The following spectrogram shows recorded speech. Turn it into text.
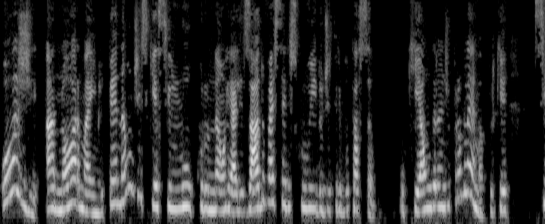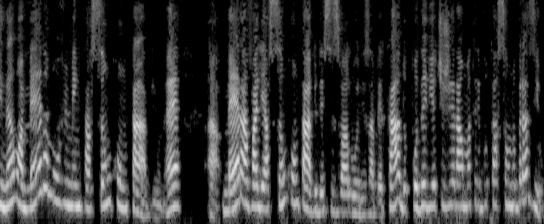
Hoje, a norma MP não diz que esse lucro não realizado vai ser excluído de tributação, o que é um grande problema, porque senão a mera movimentação contábil, né, a mera avaliação contábil desses valores a mercado poderia te gerar uma tributação no Brasil.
